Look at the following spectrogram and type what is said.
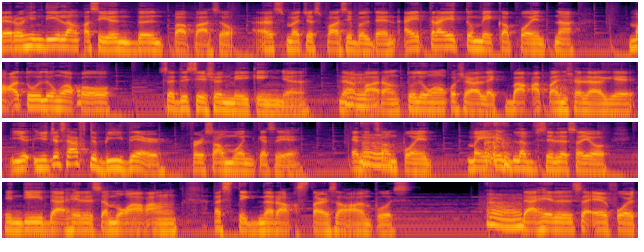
Pero hindi lang kasi yun dun papasok. As much as possible then, I try to make a point na makatulong ako sa decision making niya na mm-hmm. parang tulungan ko siya like back upan siya lagi you, you just have to be there for someone kasi and at mm-hmm. some point may in love sila sa'yo hindi dahil sa mukha kang astig na rockstar sa campus mm-hmm. dahil sa effort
